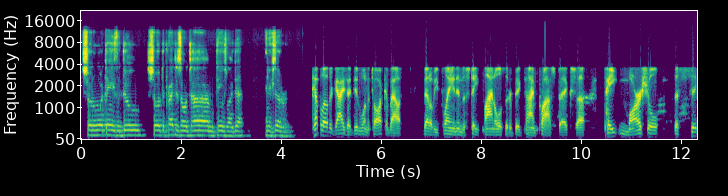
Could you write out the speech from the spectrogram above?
show them what things to do, show up to practice on time, and things like that, and et cetera. A couple other guys I did want to talk about that'll be playing in the state finals that are big time prospects. Uh, Peyton Marshall, the 6'11,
